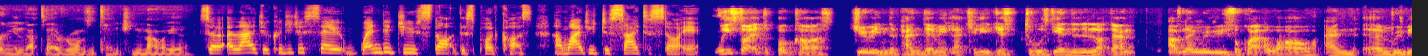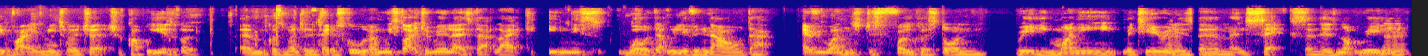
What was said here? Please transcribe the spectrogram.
bringing that to everyone's attention now. Yeah. So, Elijah, could you just say when did you start this podcast and why did you decide to start it? We started the podcast during the pandemic, actually, just towards the end of the lockdown. I've known Ruby for quite a while, and um, Ruby invited me to a church a couple years ago um, because we went to the same school. And we started to realize that, like, in this world that we live in now, that everyone's just focused on really money, materialism, and sex, and there's not really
